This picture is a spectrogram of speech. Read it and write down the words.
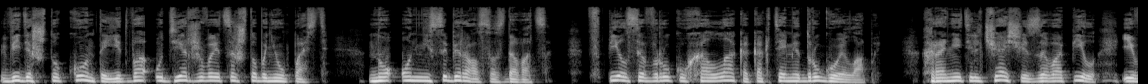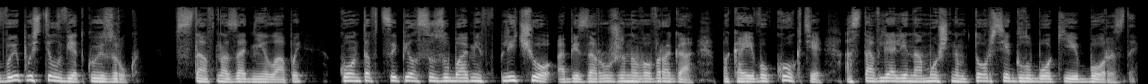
видя, что Конте едва удерживается, чтобы не упасть. Но он не собирался сдаваться. Впился в руку Халака когтями другой лапы. Хранитель чаще завопил и выпустил ветку из рук. Встав на задние лапы, Конта вцепился зубами в плечо обезоруженного врага, пока его когти оставляли на мощном торсе глубокие борозды.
